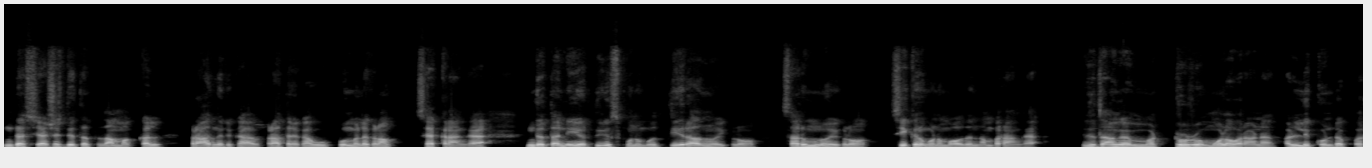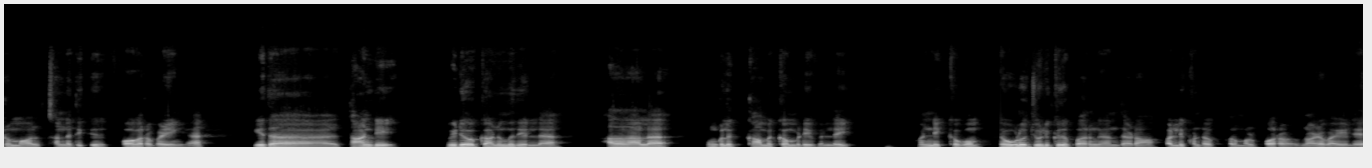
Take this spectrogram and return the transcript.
இந்த சேஷ தீர்த்தத்தை தான் மக்கள் பிரார்த்தனைக்காக பிரார்த்தனைக்காக உப்பு மிளகுலாம் சேர்க்குறாங்க. இந்த தண்ணியை எடுத்து யூஸ் பண்ணும்போது தீராத நோய்களும் சரும நோய்களும் சீக்கிரம் குணமாகுதுன்னு நம்புகிறாங்க இது தாங்க மற்றொரு மூலவரான பள்ளிக்கொண்ட பெருமாள் சன்னதிக்கு போகிற வழிங்க. இதை தாண்டி வீடியோவுக்கு அனுமதி இல்லை. அதனால் உங்களுக்கு காமிக்க முடியவில்லை. மன்னிக்கவும். எவ்வளோ ஜொலிக்குது பாருங்கள் அந்த இடம். பள்ளிக்கொண்ட பெருமாள் போகிற நுழைவாயிலே.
